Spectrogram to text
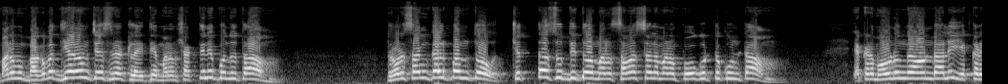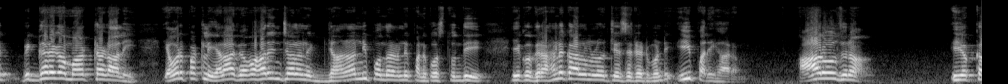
మనము భగవద్ధ్యానం చేసినట్లయితే మనం శక్తిని పొందుతాం. దృఢ సంకల్పంతో చిత్తశుద్ధితో మన సమస్యలు మనం పోగొట్టుకుంటాం. ఎక్కడ మౌనంగా ఉండాలి ఎక్కడ బిగ్గరగా మాట్లాడాలి ఎవరి పట్ల ఎలా వ్యవహరించాలనే జ్ఞానాన్ని పొందడానికి పనికొస్తుంది ఈ యొక్క గ్రహణ కాలంలో చేసేటటువంటి ఈ పరిహారం. ఆ రోజున ఈ యొక్క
